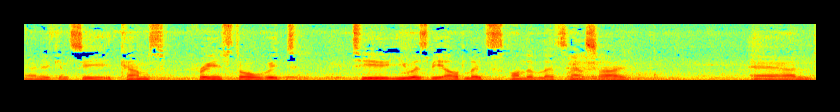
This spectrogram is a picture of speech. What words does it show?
And you can see it comes pre-installed with two USB outlets on the left hand side and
